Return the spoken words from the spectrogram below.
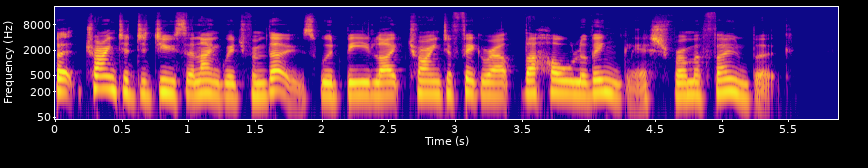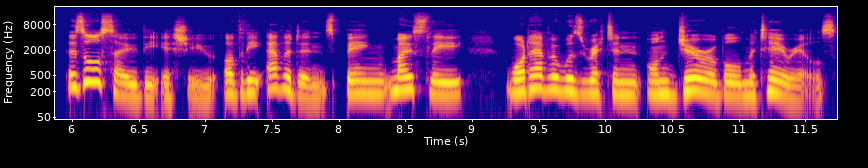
but trying to deduce a language from those would be like trying to figure out the whole of English from a phone book. There's also the issue of the evidence being mostly whatever was written on durable materials,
